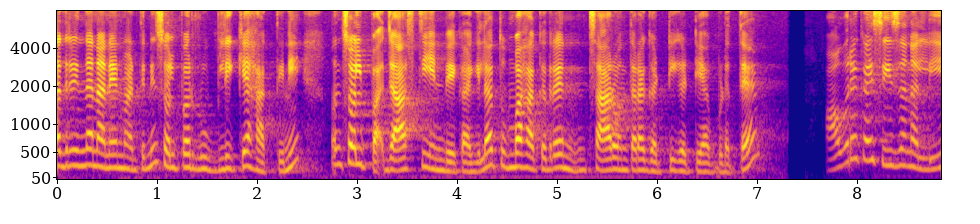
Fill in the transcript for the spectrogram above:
ಅದರಿಂದ ನಾನೇನು ಮಾಡ್ತೀನಿ, ಸ್ವಲ್ಪ ರುಬ್ಲಿಕ್ಕೆ ಹಾಕ್ತೀನಿ. ಒಂದು ಸ್ವಲ್ಪ ಜಾಸ್ತಿ ಏನು ಬೇಕಾಗಿಲ್ಲ. ತುಂಬ ಹಾಕಿದ್ರೆ ಸಾರು ಒಂಥರ ಗಟ್ಟಿ ಗಟ್ಟಿ ಆಗಿಬಿಡುತ್ತೆ. ಅವರೆಕಾಯಿ ಸೀಸನಲ್ಲಿ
